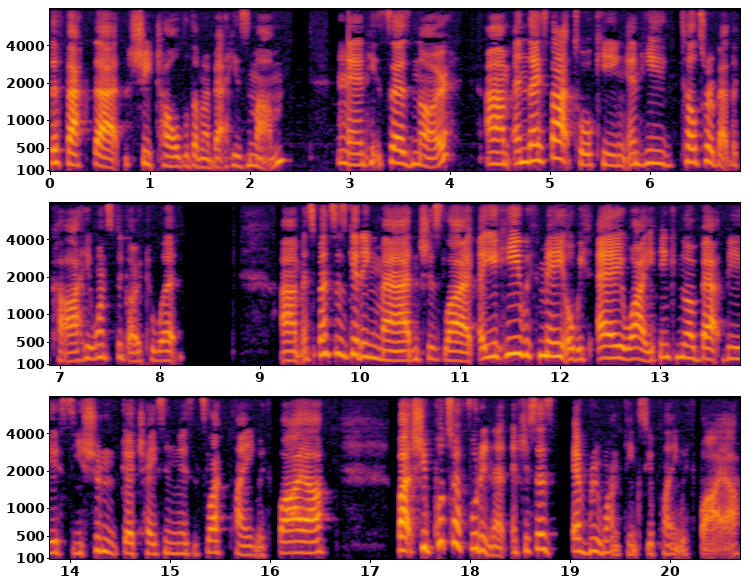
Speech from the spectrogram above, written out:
the fact that she told them about his mum. Mm. And he says no. Um, and they start talking, and he tells her about the car. He wants to go to it. Um, and Spencer's getting mad, and she's like, Are you here with me or with A? Why are you thinking about this? You shouldn't go chasing this. It's like playing with fire. But she puts her foot in it, and she says, Everyone thinks you're playing with fire.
